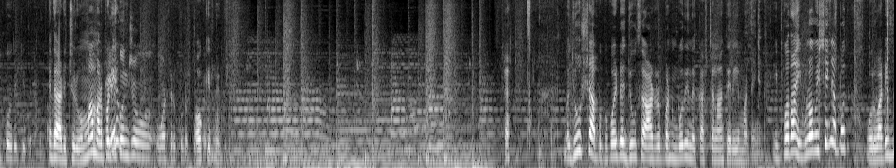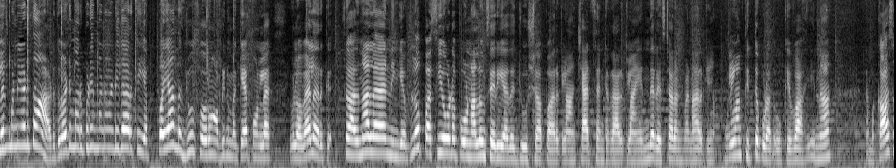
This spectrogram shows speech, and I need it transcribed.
இப்போதைக்கு இது இதை அடிச்சிடுவோமா? மறுபடியும்? கொஞ்சம் வாட்டர் கூட ஓகே பேபி ஜூஸ் ஷாப்புக்கு போயிட்டு ஜூஸ் ஆர்டர் பண்ணும்போது இந்த கஷ்டம்லாம் தெரிய மாட்டேங்குது. இப்போ தான் இவ்வளோ விஷயங்களை போது ஒரு வாட்டி blend பண்ணி எடுத்தா அடுத்த வாட்டி மறுபடியும் பண்ண வேண்டியதாக இருக்குது எப்போயா அந்த ஜூஸ் வரும் அப்படின்னு நம்ம கேட்போம்ல இவ்வளோ வேலை இருக்குது ஸோ அதனால் நீங்கள் எவ்வளோ பசியோடு போனாலும் சரி அது ஜூஸ் ஷாப்பாக இருக்கலாம் சேட் சென்டராக இருக்கலாம் எந்த ரெஸ்டாரண்ட் வேணால் இருக்கலாம். அவங்களாம் திட்டக்கூடாது ஓகேவா ஏன்னா நம்ம காசு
